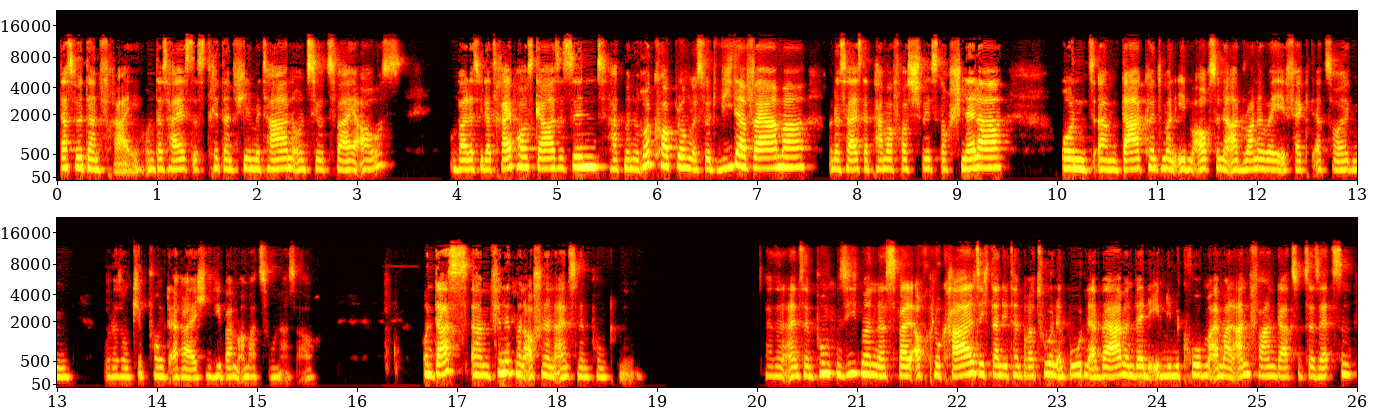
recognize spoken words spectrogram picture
das wird dann frei. Und das heißt, es tritt dann viel Methan und CO2 aus. Und weil das wieder Treibhausgase sind, hat man eine Rückkopplung, es wird wieder wärmer und das heißt, der Permafrost schmilzt noch schneller. Und ähm, da könnte man eben auch so eine Art Runaway-Effekt erzeugen oder so einen Kipppunkt erreichen, wie beim Amazonas auch. Und das ähm, findet man auch schon in einzelnen Punkten. Also in einzelnen Punkten sieht man das, weil auch lokal sich dann die Temperaturen im Boden erwärmen, wenn eben die Mikroben einmal anfangen, da zu zersetzen.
